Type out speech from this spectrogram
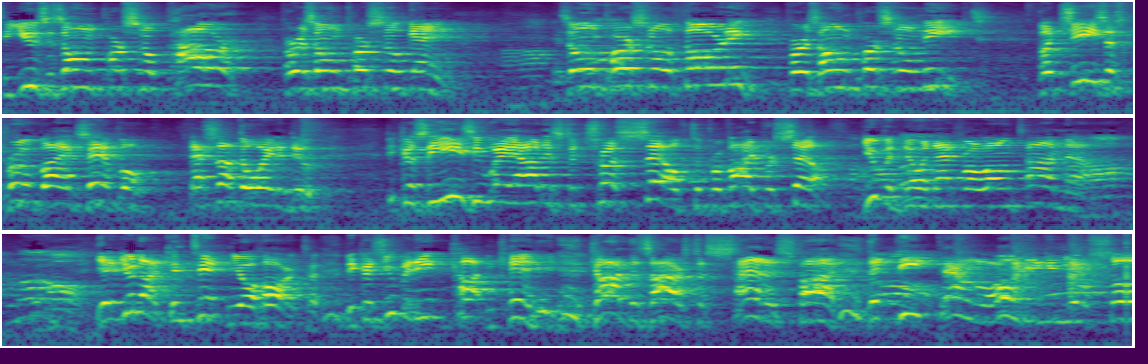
to use his own personal power for his own personal gain, his own personal authority for his own personal needs. But Jesus proved by example that's not the way to do it. Because the easy way out is to trust self to provide for self. You've been doing that for a long time now. Yet you're not content in your heart because you've been eating cotton candy. God desires to satisfy the deep down longing in your soul.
